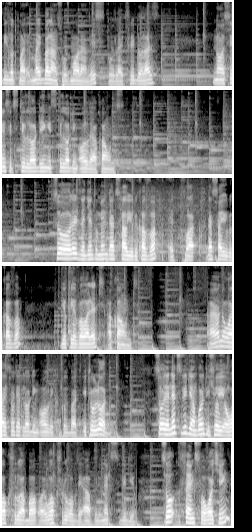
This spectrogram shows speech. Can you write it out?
This is not my my balance was more than this. It was like three dollars. No since it's still loading it's still loading all the accounts. So ladies and gentlemen that's how you recover it that's how you recover your Klever wallet account I don't know why it's not yet loading all the cryptos, but it will load. So in the next video, I'm going to show you a walkthrough about or a walkthrough of the app in the next video. So thanks for watching.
